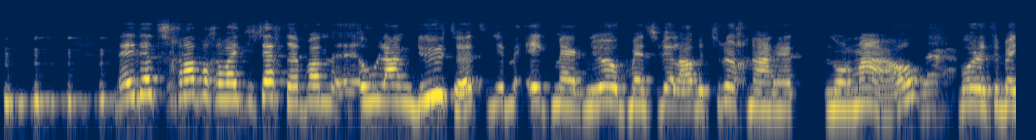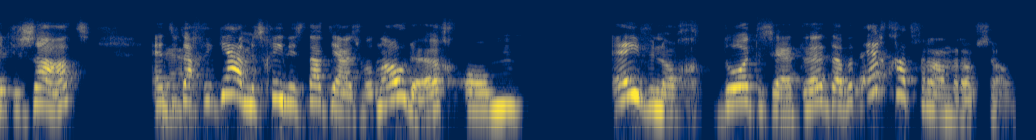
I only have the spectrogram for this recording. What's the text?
nee, dat is grappig wat je zegt, hè, van eh, hoe lang duurt het? Je, ik merk nu ook, mensen willen alweer terug naar het normaal. Ja. Worden het een beetje zat. En toen Ja. dacht ik, ja, misschien is dat juist wel nodig om even nog door te zetten dat het echt gaat veranderen of zo.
